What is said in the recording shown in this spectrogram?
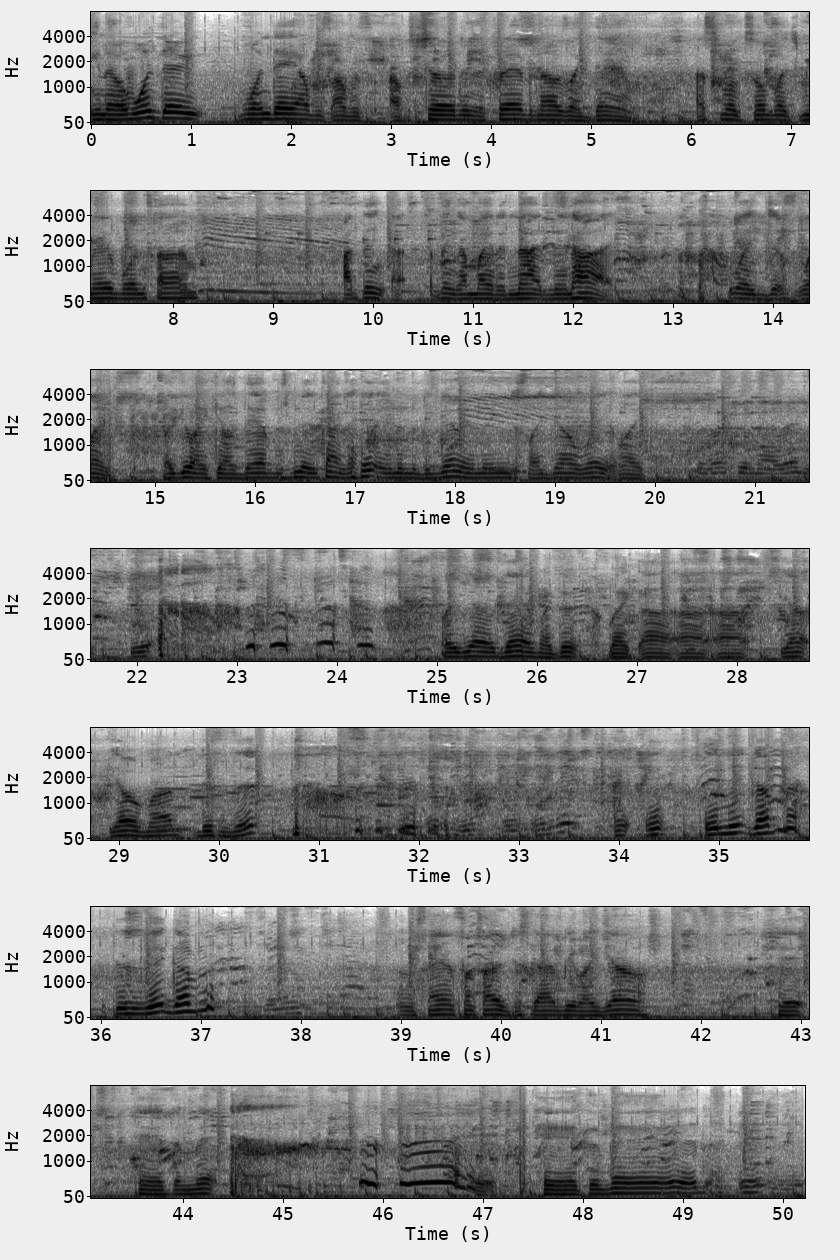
you know, one day, one day I was, I was, I was chilling in the crib, and I was like, damn, I smoked so much mid one time. I think, I think I might have not been high. like just like, like you're like, yo, damn, this mid kind of hitting in the beginning, and then you just like, yo, wait, like, yeah. like yo, damn, like dude, like uh uh uh, yo, yo, man, this is it. In, in it, governor? This is it, governor? I'm saying sometimes you just gotta be like, yo, hit, hit the mid, hit the mid.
